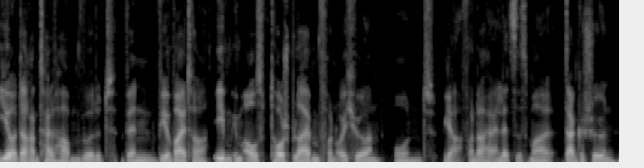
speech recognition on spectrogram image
ihr daran teilhaben würdet, wenn wir weiter eben im Austausch bleiben, von euch hören. Und ja, von daher ein letztes Mal Dankeschön.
